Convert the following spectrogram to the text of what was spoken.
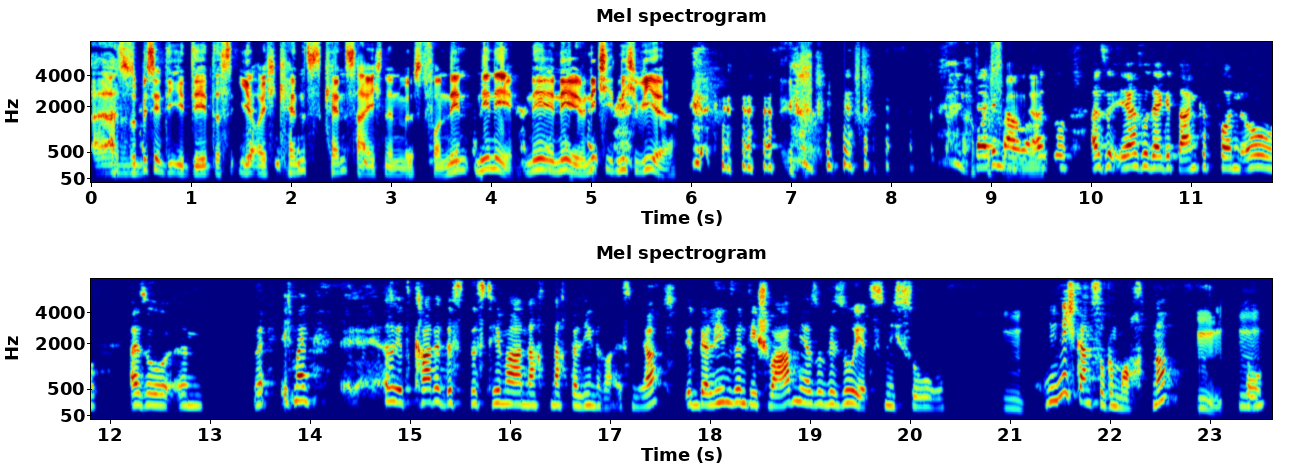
Also so ein bisschen die Idee, dass ihr euch kenn kennzeichnen müsst von nee, nee, nee, nee, nee, nicht, nicht wir. ja, genau. Ja. Also, also eher so der Gedanke von, oh, also ähm, ne, ich meine, äh, also jetzt gerade das, das Thema nach, nach Berlin reisen, ja. In Berlin sind die Schwaben ja sowieso jetzt nicht so hm. nicht ganz so gemocht, ne? Hm. So. Hm.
